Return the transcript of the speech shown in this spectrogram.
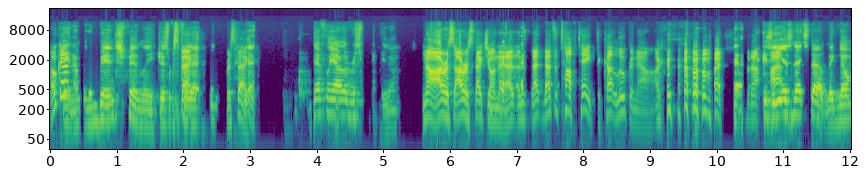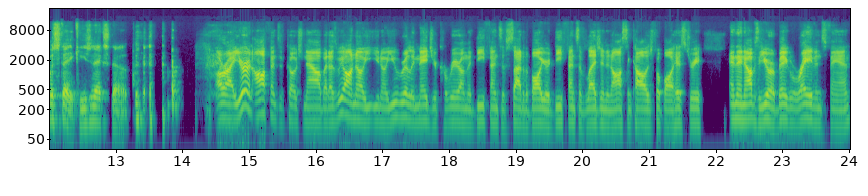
Okay. And I'm to bench Finley just respect. For that. Respect. Yeah, definitely out of respect, you know. No, I, res- I respect you on that. that, that. That's a tough take to cut Luka now. Because he is next up. Make no mistake, he's next up. all right, you're an offensive coach now, but as we all know, you, you know you really made your career on the defensive side of the ball. You're a defensive legend in Austin College football history, and then obviously you're a big Ravens fan.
